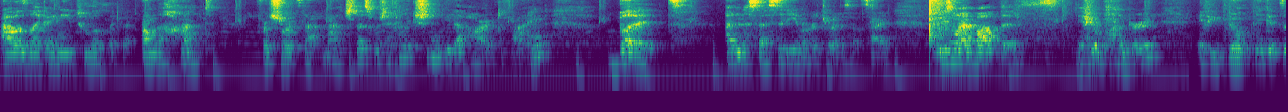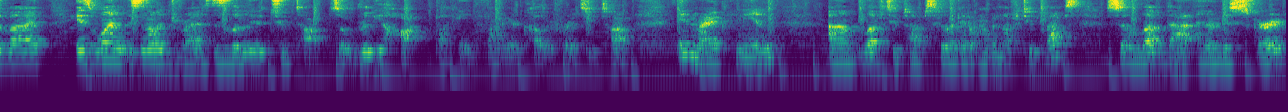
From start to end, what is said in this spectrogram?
I was like, I need to look like that. On the hunt for shorts that match this, which I feel like shouldn't be that hard to find, but a necessity in order to wear this outside. The reason why I bought this, if you're wondering, if you don't think it's a vibe, is one, it's not a dress. This is literally a tube top. So really hot fucking fire color for a tube top, in my opinion. Um, love tube tops. Feel like I don't have enough tube tops. So love that. And then this skirt,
